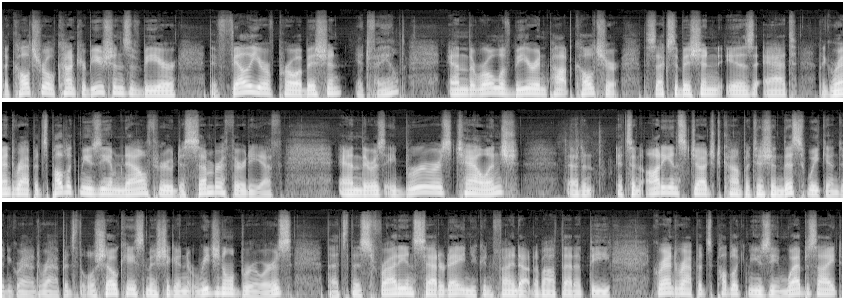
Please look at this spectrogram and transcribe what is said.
the cultural contributions of beer, the failure of prohibition, it failed, and the role of beer in pop culture. This exhibition is at the Grand Rapids Public Museum now through December 30th, and there is a Brewers Challenge. An, it's an audience judged competition this weekend in Grand Rapids that will showcase Michigan regional brewers. That's this Friday and Saturday, and you can find out about that at the Grand Rapids Public Museum website.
